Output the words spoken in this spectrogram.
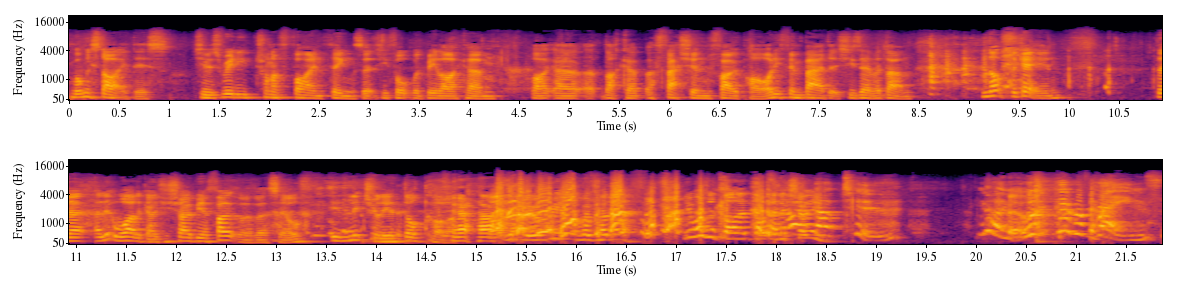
when we started this, she was really trying to find things that she thought would be like um like a, a like a, a fashion faux pas, or anything bad that she's ever done. Not forgetting that a little while ago she showed me a photo of herself in literally a dog collar. like, literally a real with her It wasn't like not had a change. about two? No, a pair of reins.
